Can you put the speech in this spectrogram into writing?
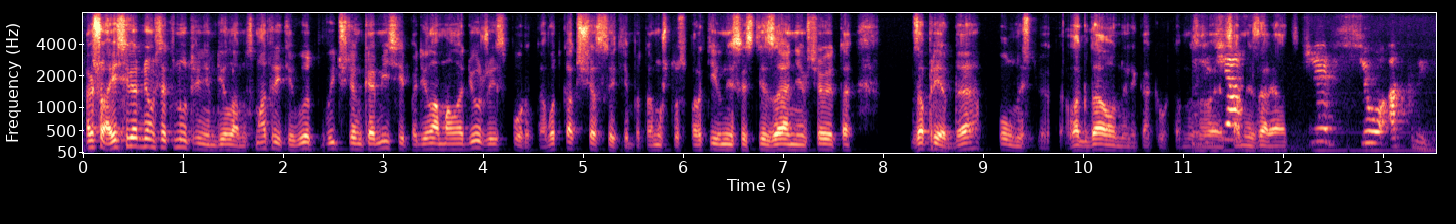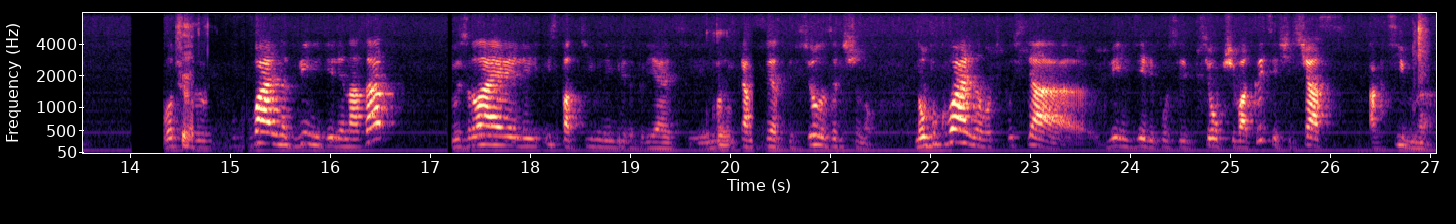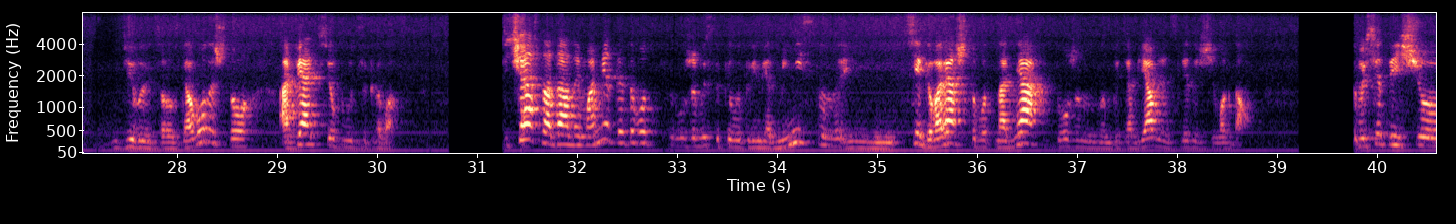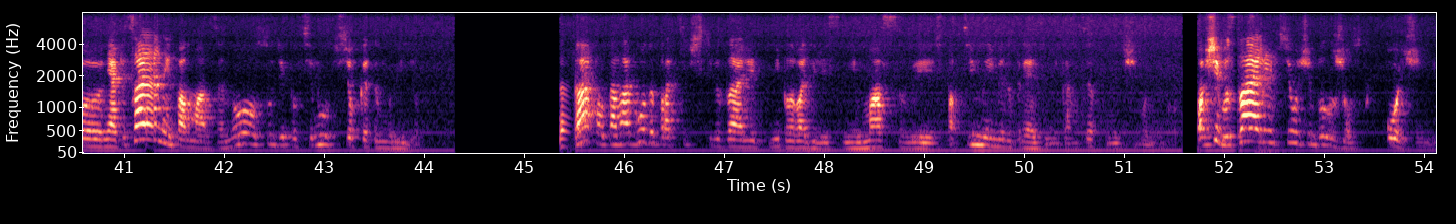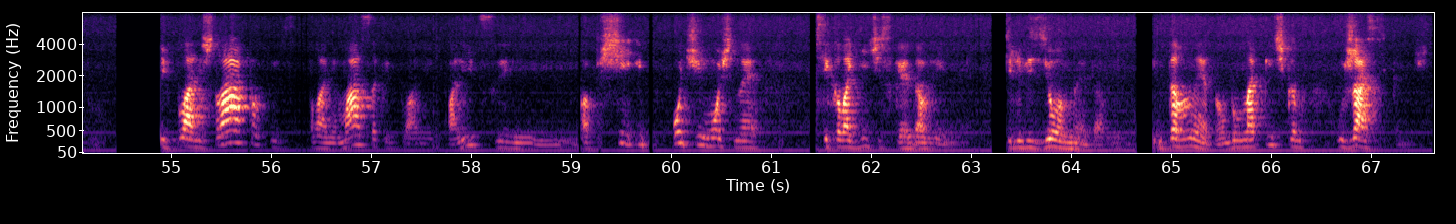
Хорошо, а если вернемся к внутренним делам, смотрите, вот вы член комиссии по делам молодежи и спорта. А вот как сейчас с этим? Потому что спортивные состязания, все это запрет, да, полностью это, локдаун или как его там называют, сейчас самоизоляция. все открыли. Вот все. буквально две недели назад в Израиле и спортивные мероприятия, и концерты, все разрешено. Но буквально вот спустя две недели после всеобщего открытия сейчас активно делаются разговоры, что опять все будет закрываться. Сейчас, на данный момент, это вот уже выступил и премьер-министр, и все говорят, что вот на днях должен быть объявлен следующий локдаун. То есть это еще не официальная информация, но, судя по всему, все к этому ведет. Да, полтора года практически в Израиле не проводились ни массовые спортивные мероприятия, ни концерты, ничего не было. Вообще в Израиле все очень было жестко, очень. И в плане штрафов, и в плане масок, и в плане полиции, и вообще и очень мощное психологическое давление, телевизионное давление, интернет. Он был напичкан конечно.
